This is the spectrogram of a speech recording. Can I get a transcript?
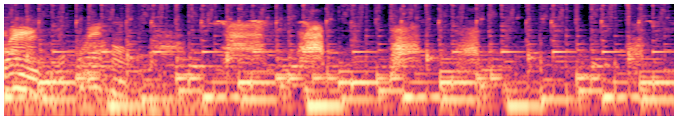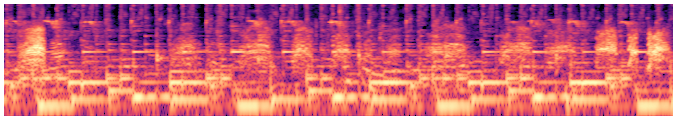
Wow. Thank you.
